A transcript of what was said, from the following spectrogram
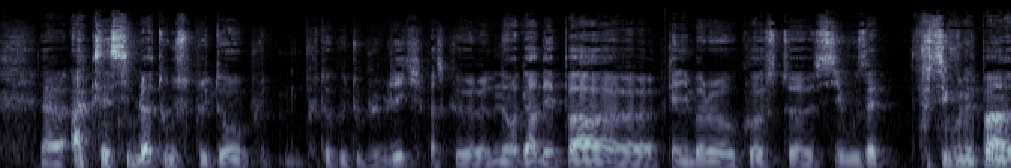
euh, accessible à tous plutôt, plutôt que tout public, parce que ne regardez pas euh, Cannibal Holocaust euh, si vous êtes, si vous n'êtes pas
